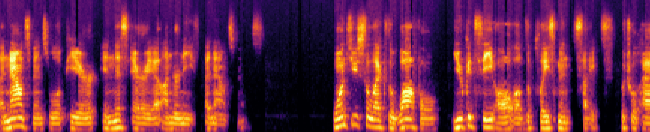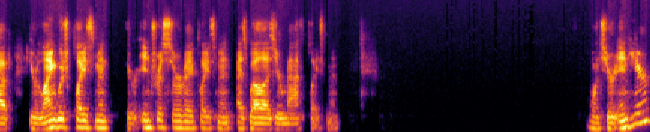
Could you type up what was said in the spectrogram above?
announcements will appear in this area underneath announcements. Once you select the waffle, you could see all of the placement sites, which will have your language placement, your interest survey placement, as well as your math placement. Once you're in here,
